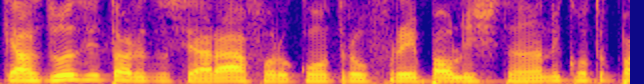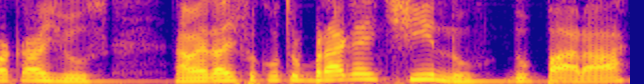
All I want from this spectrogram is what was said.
que as duas vitórias do Ceará foram contra o Frei Paulistano e contra o Pacajus. Na verdade foi contra o Bragantino do Pará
